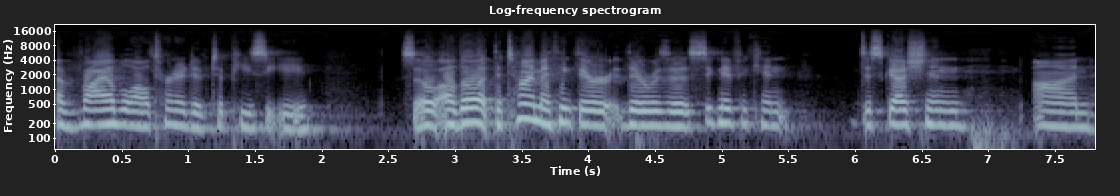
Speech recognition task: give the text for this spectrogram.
a viable alternative to PCE. So although at the time I think there, there was a significant discussion on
